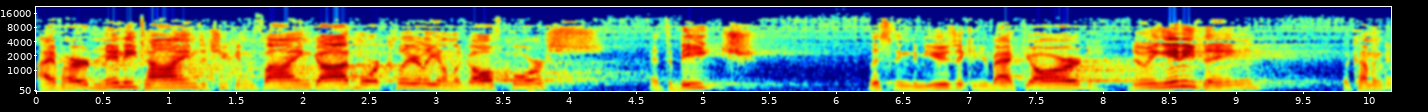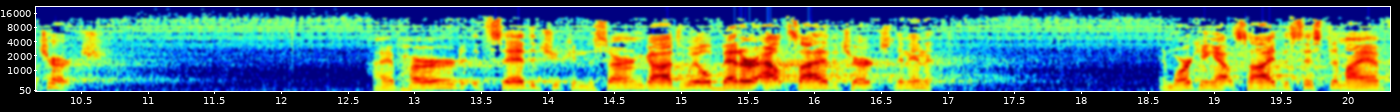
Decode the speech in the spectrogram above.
I've heard many times that you can find God more clearly on the golf course, at the beach, listening to music in your backyard, doing anything but coming to church. I have heard it said that you can discern God's will better outside of the church than in it. And working outside the system, I have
